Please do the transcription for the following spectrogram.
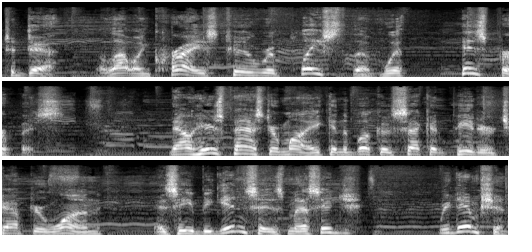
to death, allowing Christ to replace them with his purpose. Now here's Pastor Mike in the book of 2 Peter chapter 1 as he begins his message, Redemption.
